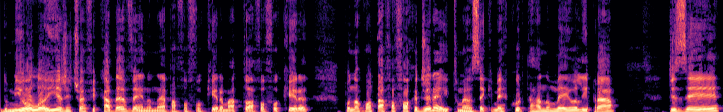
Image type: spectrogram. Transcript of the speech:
do, miolo aí, a gente vai ficar devendo, né? Pra fofoqueira, matou a fofoqueira por não contar a fofoca direito. Mas eu sei que Mercúrio tava no meio ali pra dizer,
